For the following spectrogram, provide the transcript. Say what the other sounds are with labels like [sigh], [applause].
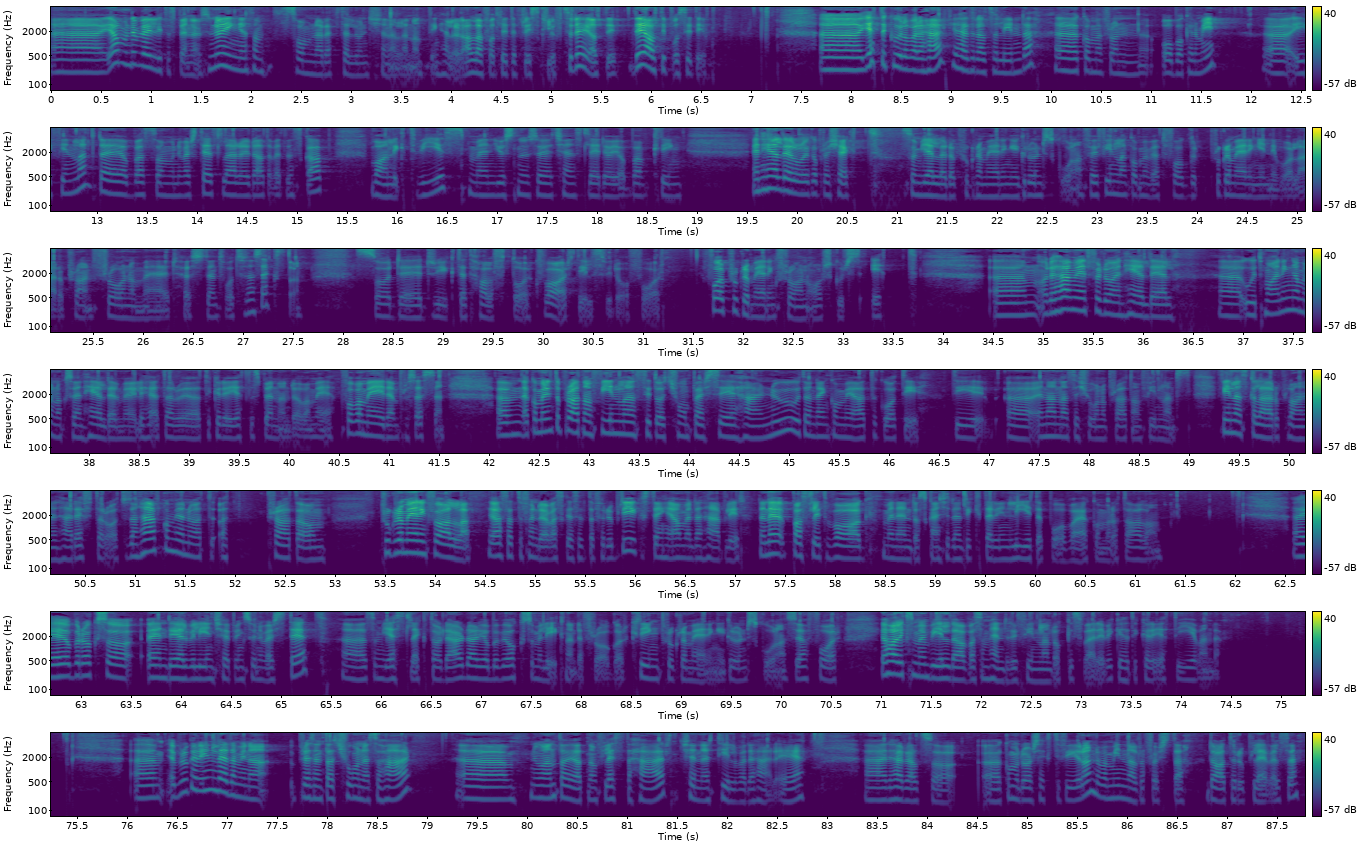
Uh, ja, men det blev lite spännande. Så nu är det ingen som somnar efter lunchen eller någonting heller. Alla har fått lite frisk luft, så det är alltid, det är alltid positivt. Uh, jättekul att vara här. Jag heter alltså Linda, uh, kommer från Åbo Akademi uh, i Finland, där jag jobbar som universitetslärare i datavetenskap vanligtvis, men just nu så är jag tjänstledig och jobbar kring en hel del olika projekt som gäller då programmering i grundskolan. För i Finland kommer vi att få programmering in i vår läroplan från och med hösten 2016. Så det är drygt ett halvt år kvar tills vi då får, får programmering från årskurs 1. Um, ehm, och det här medför då en hel del uh, utmaningar men också en hel del möjligheter och jag tycker det är jättespännande att vara med, få vara med i den processen. Um, jag kommer inte att prata om Finlands situation per se här nu utan den kommer jag att gå till till uh, eh, en annan session och prata om Finlands, finländska läroplanen här efteråt. Utan här kommer jag nu att, att prata om programmering för alla. Jag satt och funderade vad ska jag sätta för rubrik och så tänkte jag ja, men den här blir, den är passligt vag men ändå kanske den riktar in lite på vad jag kommer att tala om. Eh, jag jobbar också en del vid Linköpings universitet eh, som gästlektor där. Där jobbar vi också med liknande frågor kring programmering i grundskolan. Så jag, får, jag har liksom en bild av vad som händer i Finland och i Sverige, vilket jag tycker är jättegivande. Ehm, jag brukar inleda mina presentationer så här. Ehm, nu antar jag att de flesta här känner till vad det här är. Ehm, det här är alltså eh, Commodore 64. Det var min allra första datorupplevelse.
